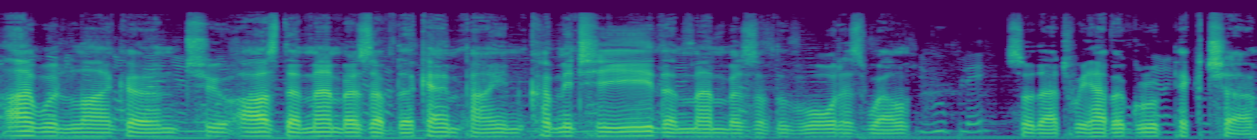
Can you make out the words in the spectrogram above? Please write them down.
I would like uh, to ask the members of the campaign committee, the members of the board as well, so that we have a group picture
